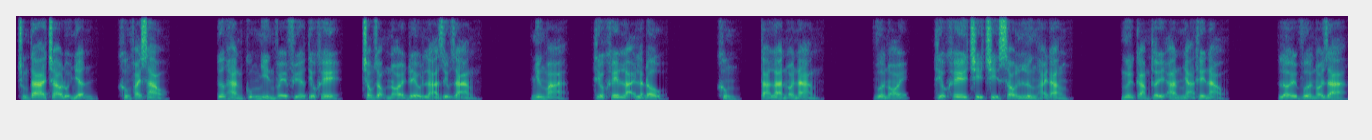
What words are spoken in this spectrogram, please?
chúng ta trao đổi nhẫn, không phải sao? Ước hàn cũng nhìn về phía tiểu khê, trong giọng nói đều là dịu dàng. Nhưng mà, tiểu khê lại lắc đầu. Không, ta là nói nàng. Vừa nói, tiểu khê chỉ chỉ sau lưng hải đăng. Ngươi cảm thấy an nhã thế nào? Lời vừa nói ra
